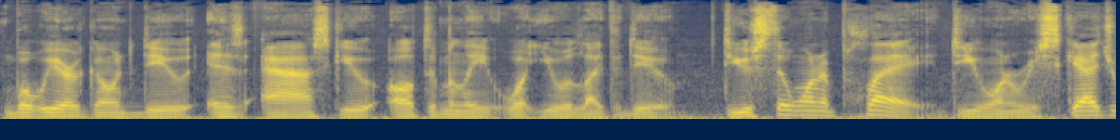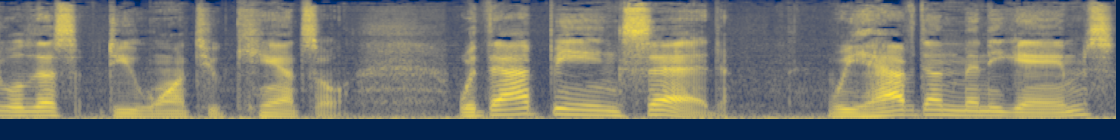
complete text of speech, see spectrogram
what we are going to do is ask you ultimately what you would like to do. Do you still want to play? Do you want to reschedule this? Do you want to cancel? With that being said, we have done many games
